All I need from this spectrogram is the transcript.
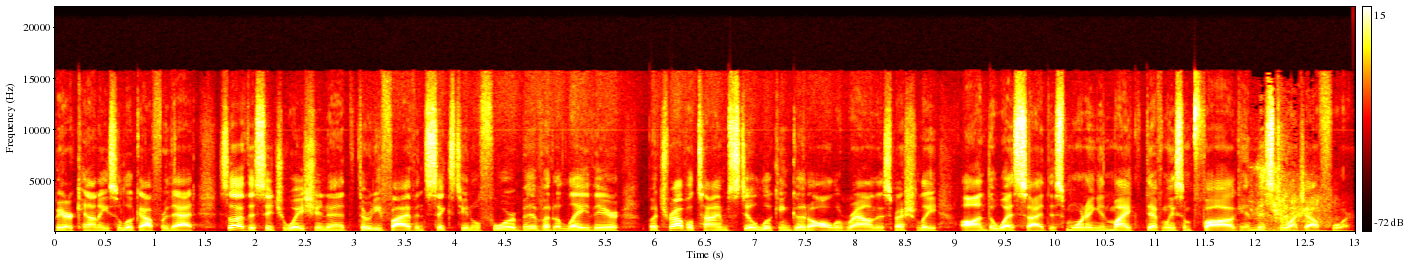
Bexar County, so look out for that. Still have the situation at 35 and 1604, a bit of a delay there, but travel time still looking good all around, especially on the west side this morning. And Mike, definitely some fog and mist to watch out for.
